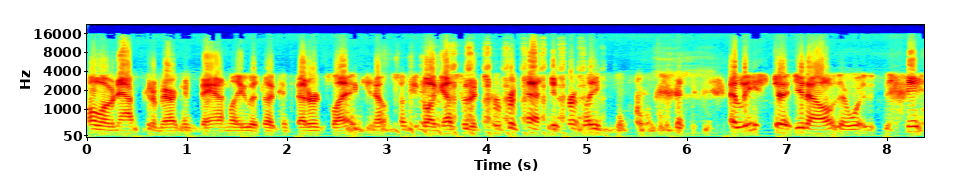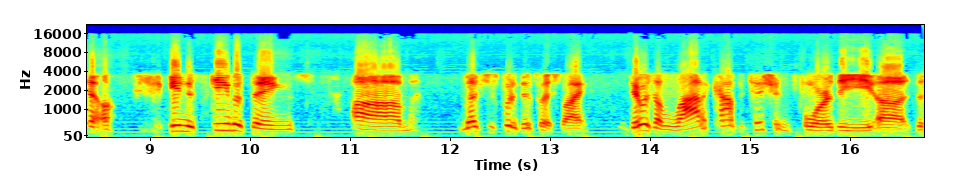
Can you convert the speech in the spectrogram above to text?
home of an African American family with a Confederate flag. You know, some people I guess would interpret that differently. At least uh, you know there was you know in the scheme of things. Um, let's just put it this way, Sly there was a lot of competition for the uh, the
